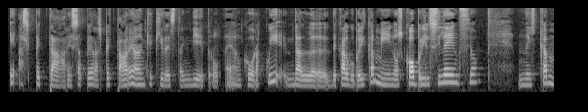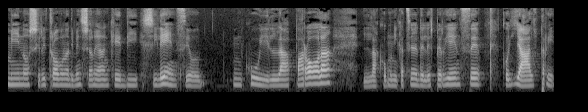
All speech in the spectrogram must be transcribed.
e aspettare, saper aspettare anche chi resta indietro. È ancora qui dal decalogo per il cammino, scopri il silenzio. Nel cammino si ritrova una dimensione anche di silenzio in cui la parola, la comunicazione delle esperienze con gli altri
